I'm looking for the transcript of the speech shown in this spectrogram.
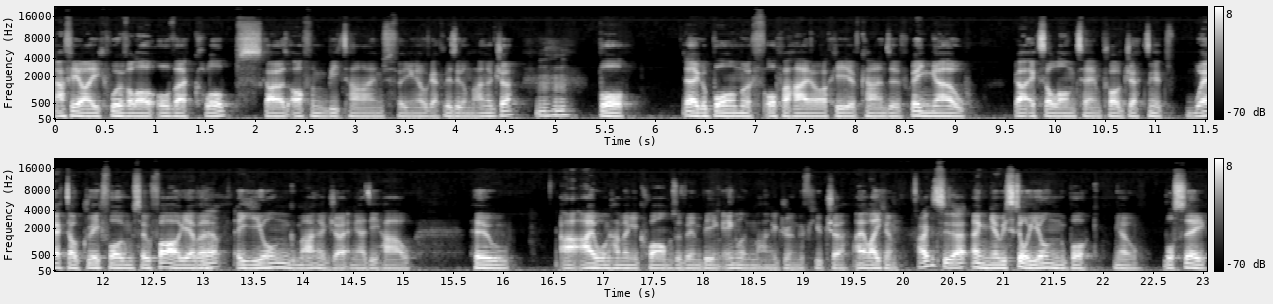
I feel like with a lot of other clubs, guys often be times for you know get rid of a manager. Mm-hmm. But like a Bournemouth upper hierarchy of kind of they know that it's a long term project and it's worked out great for them so far. You have a, Yep. a young manager in Eddie Howe who I, I won't have any qualms with him being England manager in the future. I like him. I can see that. And you know, he's still young, but you know, we'll see.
